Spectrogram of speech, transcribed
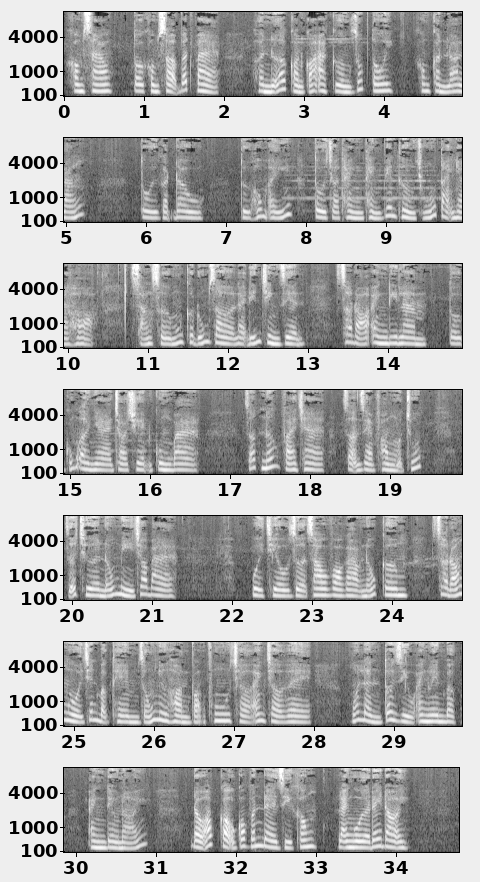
Không sao, tôi không sợ vất vả. Hơn nữa còn có A Cường giúp tôi, không cần lo lắng. Tôi gật đầu. Từ hôm ấy, tôi trở thành thành viên thường trú tại nhà họ. Sáng sớm cứ đúng giờ lại đến trình diện. Sau đó anh đi làm, tôi cũng ở nhà trò chuyện cùng bà rót nước pha trà, dọn dẹp phòng một chút. Giữa trưa nấu mì cho bà. Buổi chiều rửa rau vò gạo nấu cơm, sau đó ngồi trên bậc thềm giống như hòn vọng phu chờ anh trở về. Mỗi lần tôi dìu anh lên bậc, anh đều nói, đầu óc cậu có vấn đề gì không, lại ngồi ở đây đợi.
